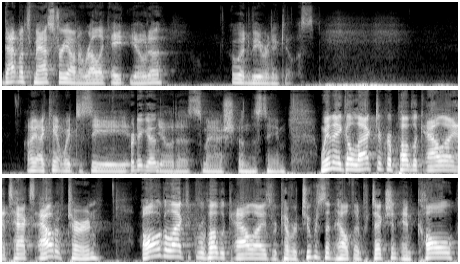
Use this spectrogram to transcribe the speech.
That much mastery on a Relic 8 Yoda would be ridiculous. I, I can't wait to see Pretty good. Yoda smash on this team. When a Galactic Republic ally attacks out of turn, all Galactic Republic allies recover 2% health and protection and call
